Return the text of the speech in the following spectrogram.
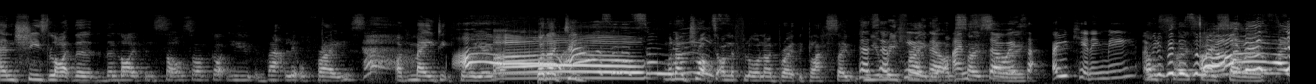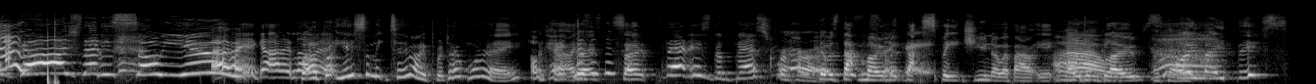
And she's like the, the life and soul. So I've got you that little phrase. I've made it for you. Oh, but I did. Oh, so When I dropped it on the floor and I broke the glass. So can That's you so reframe cute, it? I'm, I'm so, so, sorry. excited. Are you kidding me? I'm, I'm gonna put so, this so sorry. Oh gosh, that is so you. oh my god, I love But I've got you something too, Oprah. Don't worry. Okay, good. This is the- so That is the best for her. there was that This moment, that speech. You know about it. Oh, Golden Globes. I made this.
